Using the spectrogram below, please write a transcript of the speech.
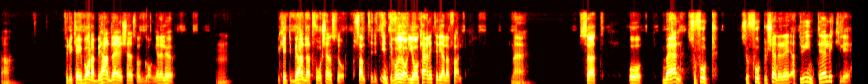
ja. För du kan ju bara behandla en känsla åt gången, eller hur? Mm. Du kan inte behandla två känslor samtidigt. Inte vad jag, jag kan inte det i alla fall. Nej. Så att, och, men så fort, så fort du känner dig att du inte är lycklig.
